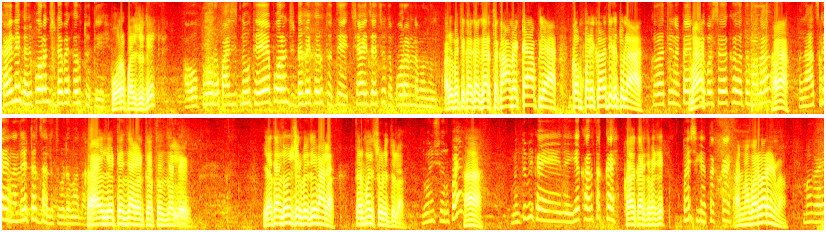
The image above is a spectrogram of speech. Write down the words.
काय नाही घरी पोरांचे डबे करत होते. पोरं पाहिजे होते? अहो पोरं पाहिजेत नव्हते पोरांचे डबे करत होते. शाळेत जायचं होतं पोरांना म्हणून. अरे मग ते काय काय घरचं काम आहे काय आपल्या? कंपनी कळते का तुला? कळते ना टाइम मग? टेबल सगळं कळतं मला. पण आज काय ना लेटच झालं थोडं मला. काय लेटेस्ट झालं तसंच झालं. येताना दोनशे रुपये दे मला तर मग सोडे तुला. दोनशे रुपये? हा. मग तुम्ही काय हे करता काय? काय करते म्हणजे? पैसे घेता काय? आणि मग बरोबर आहे ना मग. मग आहे.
